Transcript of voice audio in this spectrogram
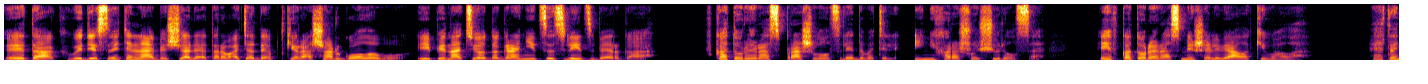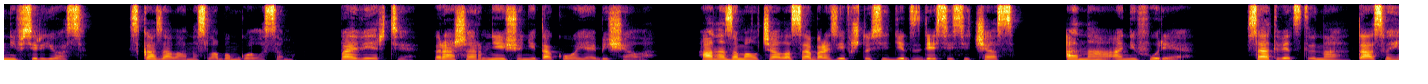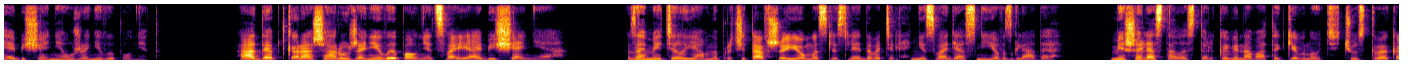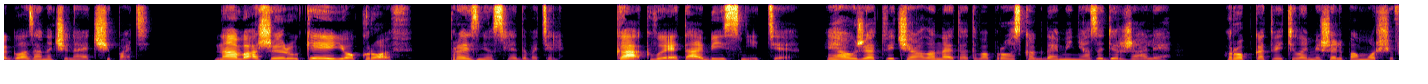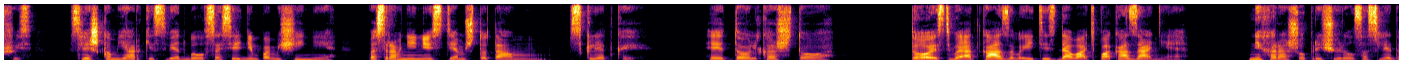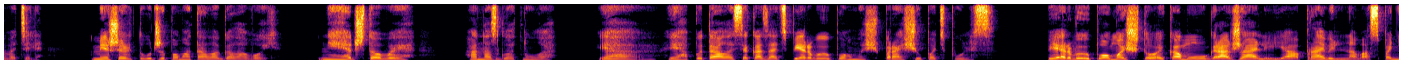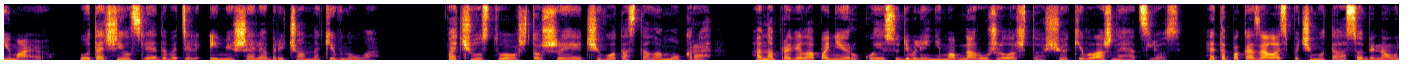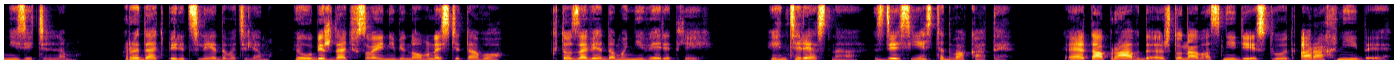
«Итак, вы действительно обещали оторвать адептке Рашар голову и пинать ее до границы с Литцберга?» В который раз спрашивал следователь и нехорошо щурился. И в который раз Мишель вяло кивала. «Это не всерьез», — сказала она слабым голосом. «Поверьте, Рашар мне еще не такое обещала». Она замолчала, сообразив, что сидит здесь и сейчас. Она, а не Фурия. Соответственно, та свои обещания уже не выполнит. «Адепт Карашар уже не выполнит свои обещания», заметил явно прочитавший ее мысли следователь, не сводя с нее взгляда. Мишель осталось только виновато кивнуть, чувствуя, как глаза начинают щипать. «На вашей руке ее кровь», — произнес следователь. «Как вы это объясните?» «Я уже отвечала на этот вопрос, когда меня задержали», — робко ответила Мишель, поморщившись. Слишком яркий свет был в соседнем помещении по сравнению с тем, что там с клеткой. И только что... То есть вы отказываетесь давать показания? Нехорошо прищурился следователь. Мишель тут же помотала головой. «Нет, что вы...» Она сглотнула. «Я... я пыталась оказать первую помощь, прощупать пульс». «Первую помощь той, кому угрожали, я правильно вас понимаю?» Уточнил следователь, и Мишель обреченно кивнула. Почувствовав, что шея чего-то стала мокрая, она провела по ней рукой и с удивлением обнаружила, что щеки влажные от слез. Это показалось почему-то особенно унизительным. Рыдать перед следователем и убеждать в своей невиновности того, кто заведомо не верит ей. Интересно, здесь есть адвокаты? «Это правда, что на вас не действуют арахниды?»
